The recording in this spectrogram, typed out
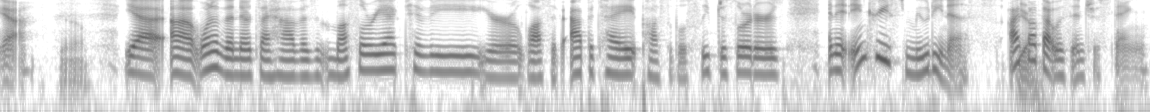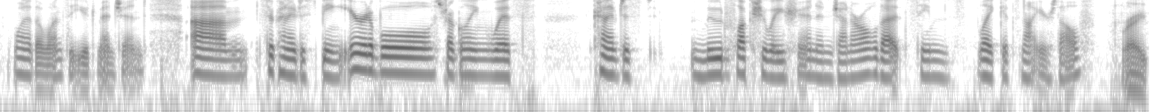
Yeah. Yeah. Yeah. Uh, one of the notes I have is muscle reactivity, your loss of appetite, possible sleep disorders, and an increased moodiness. I yeah. thought that was interesting. One of the ones that you'd mentioned. Um, so kind of just being irritable, struggling with kind of just mood fluctuation in general that seems like it's not yourself. Right.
